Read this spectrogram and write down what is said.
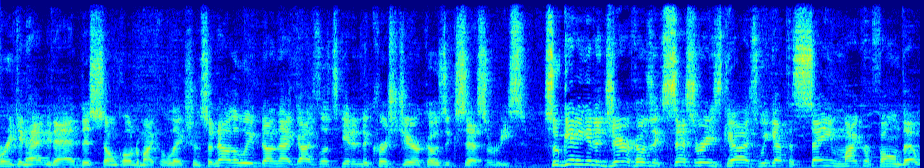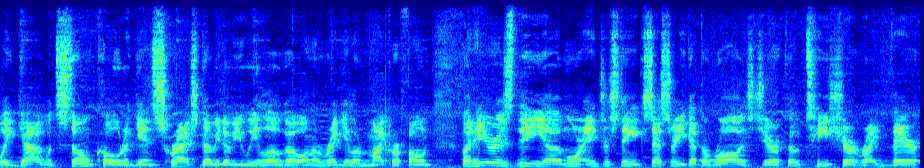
freaking happy to add this Stone Cold to my collection. So now that we've done that, guys, let's get into Chris Jericho's accessories. So getting into Jericho's accessories, guys, we got the same microphone that we got with Stone Cold. Again, scratch WWE logo on the regular microphone. But here is the uh, more interesting accessory. You got the Raw is Jericho t-shirt right there.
